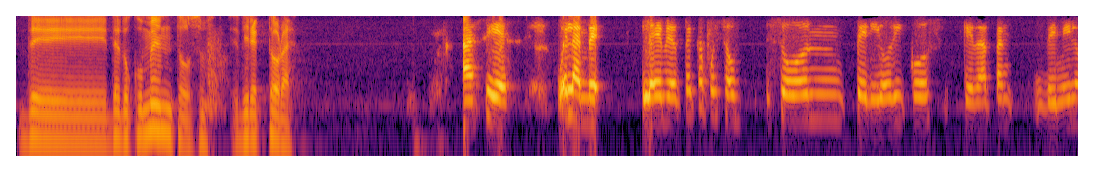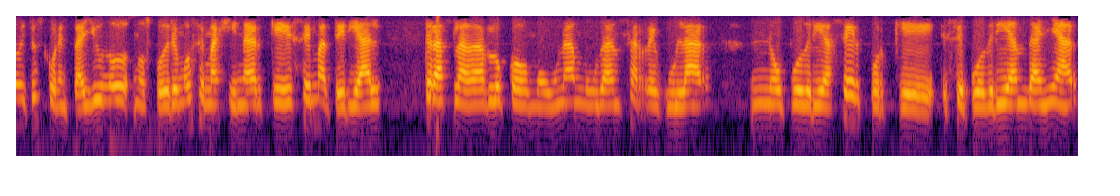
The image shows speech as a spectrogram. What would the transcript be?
de, de documentos, directora. Así es. Pues la, la biblioteca pues son, son periódicos que datan de 1941, nos podremos imaginar que ese material trasladarlo como una mudanza regular no podría ser porque se podrían dañar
